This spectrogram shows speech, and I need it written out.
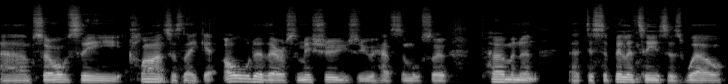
Um, so obviously, clients as they get older, there are some issues. You have some also permanent uh, disabilities as well.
